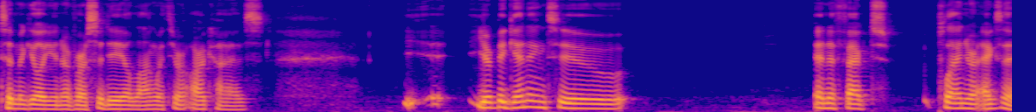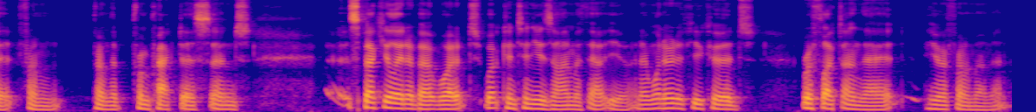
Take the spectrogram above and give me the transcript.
to McGill University along with your archives. You're beginning to, in effect, plan your exit from from the from practice and speculate about what what continues on without you. And I wondered if you could reflect on that here for a moment.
